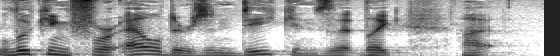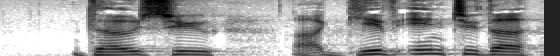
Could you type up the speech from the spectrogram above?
looking for elders and deacons, that like uh, those who uh, give into the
